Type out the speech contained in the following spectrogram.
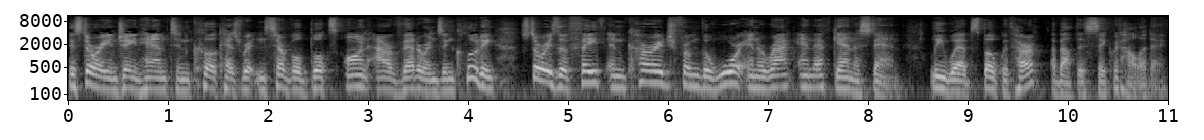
Historian Jane Hampton Cook has written several books on our veterans, including stories of faith and courage from the war in Iraq and Afghanistan. Lee Webb spoke with her about this sacred holiday.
